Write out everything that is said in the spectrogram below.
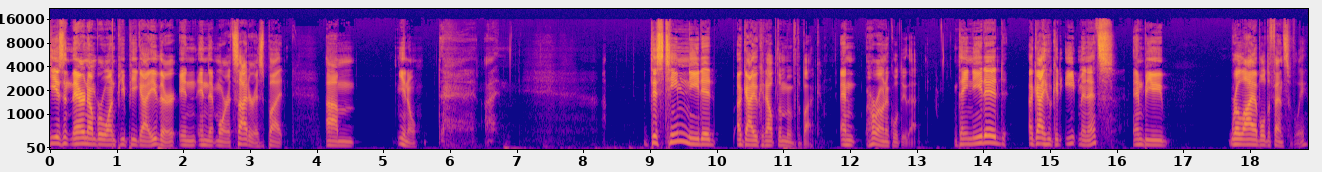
he isn't their number one PP guy either in in that Moritz Seider is, but um, you know, I- this team needed a guy who could help them move the puck, and Hronek will do that. They needed a guy who could eat minutes and be reliable defensively,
